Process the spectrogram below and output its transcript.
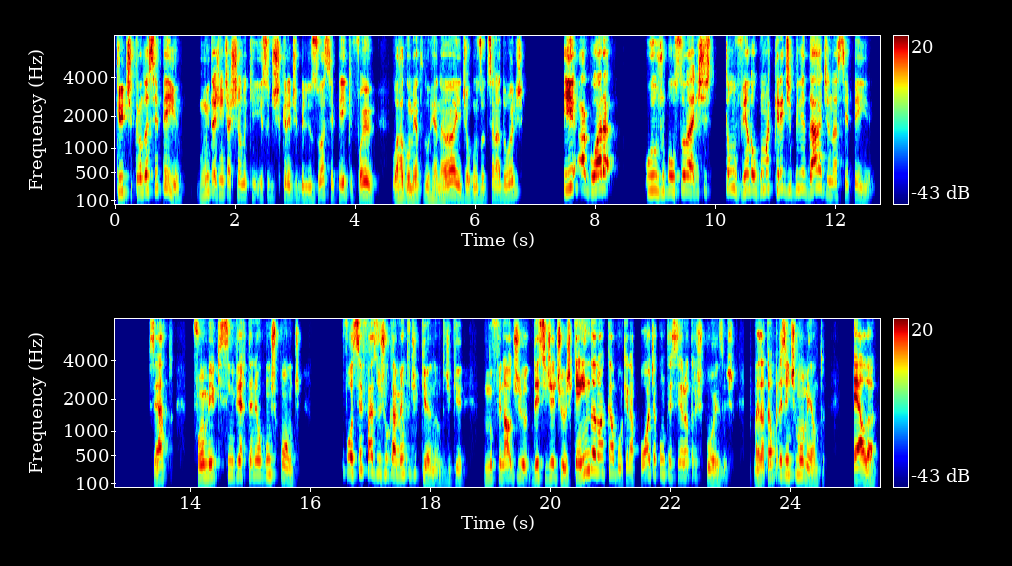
criticando a CPI. Muita gente achando que isso descredibilizou a CPI, que foi o argumento do Renan e de alguns outros senadores. E agora os bolsonaristas estão vendo alguma credibilidade na CPI, certo? Foi meio que se invertendo em alguns pontos. Você faz o julgamento de quê, Nando? De que no final de, desse dia de hoje, que ainda não acabou, que ainda pode acontecer outras coisas, mas até o presente momento, ela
